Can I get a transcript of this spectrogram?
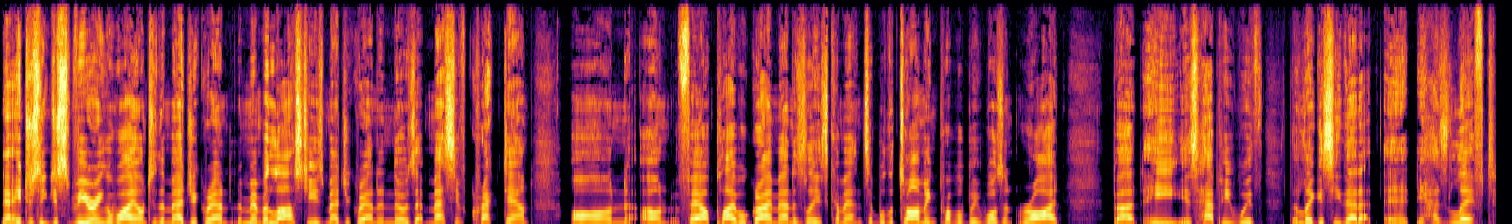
now, interesting, just veering away onto the Magic Round. Remember last year's Magic Round, and there was that massive crackdown on on foul play. Well, Graham Annesley has come out and said, well, the timing probably wasn't right but he is happy with the legacy that it has left.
